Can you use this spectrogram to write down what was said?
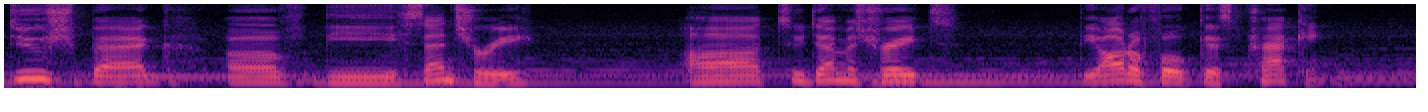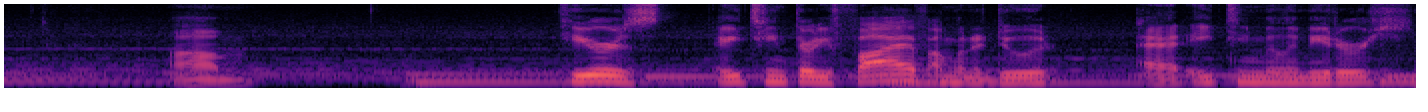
douchebag of the century uh, to demonstrate the autofocus tracking. Um, here's 1835. I'm to do it at 18 millimeters,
